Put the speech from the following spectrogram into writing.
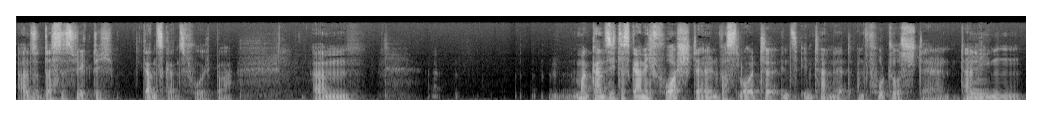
also das ist wirklich ganz, ganz furchtbar. Ähm, man kann sich das gar nicht vorstellen, was Leute ins Internet an Fotos stellen. Da liegen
